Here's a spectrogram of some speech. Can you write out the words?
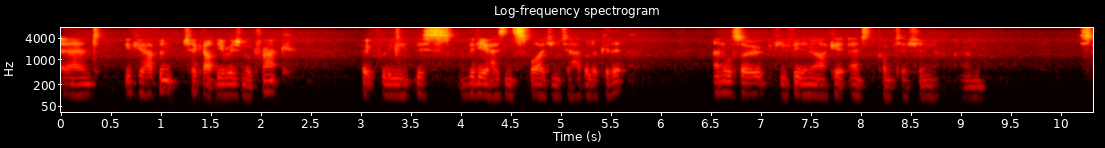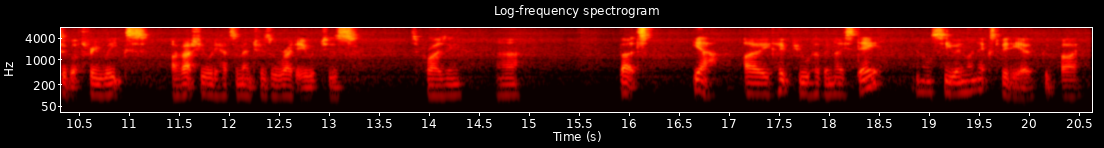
And if you haven't, check out the original track. Hopefully, this video has inspired you to have a look at it. And also, if you're feeling like it, enter the competition. Um, still got three weeks. I've actually already had some entries already, which is surprising. Uh, but yeah, I hope you have a nice day, and I'll see you in my next video. Goodbye.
